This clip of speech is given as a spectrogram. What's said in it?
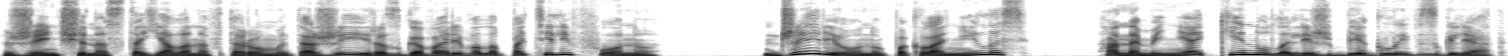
Женщина стояла на втором этаже и разговаривала по телефону. Джерриону поклонилась, а на меня кинула лишь беглый взгляд.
